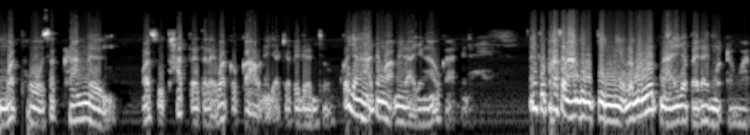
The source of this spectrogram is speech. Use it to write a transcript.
มวัดโพสักครั้งหนึ่งวัดสุทัศน์อะไรแต่ไรวัดเก่าๆเนี่ยอยากจะไปเดินชม ก็ยังหาจังหวะไม่ได้ยังหาโอกาสไม่ได้นั่นคือภาคสนามจริงๆเนี่ยแล้วมนุษย์ไหนจะไปได้หมดทั้งวัด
